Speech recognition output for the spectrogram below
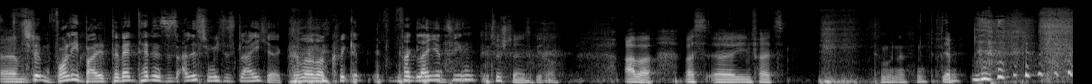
Ähm, Stimmt, Volleyball, Tennis ist alles für mich das Gleiche. Können wir noch Cricket-Vergleiche ziehen? Tischtennis geht auch. Aber was äh, jedenfalls Können wir das nicht? Der,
